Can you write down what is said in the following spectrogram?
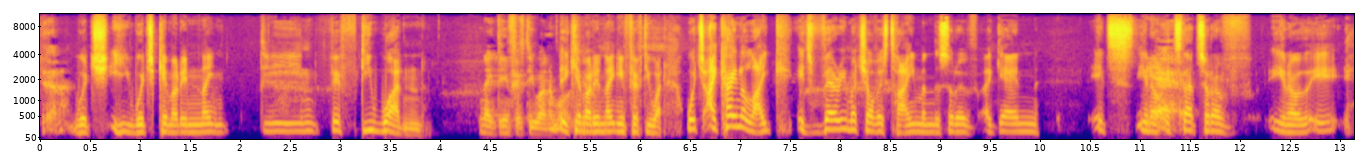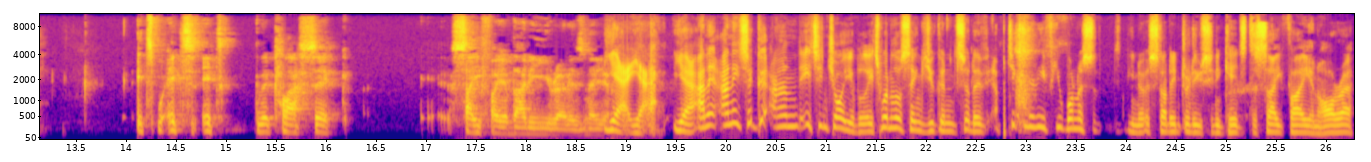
yeah. which he which came out in 1951. 1951. It, was, It came yeah. out in 1951, which I kind of like. It's very much of his time, and the sort of again, it's you know, Yeah. it's that sort of you know, it, it's it's it's the classic sci-fi of that era, isn't it? yeah, yeah, yeah, and it, and it's a good and it's enjoyable. It's one of those things you can sort of, particularly if you want to, you know, start introducing your kids to sci-fi and horror.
